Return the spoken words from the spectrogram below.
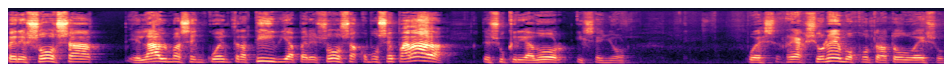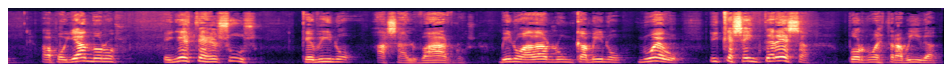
perezosa, el alma se encuentra tibia, perezosa, como separada de su Criador y Señor. Pues reaccionemos contra todo eso, apoyándonos en este Jesús que vino a salvarnos, vino a darnos un camino nuevo y que se interesa por nuestra vida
